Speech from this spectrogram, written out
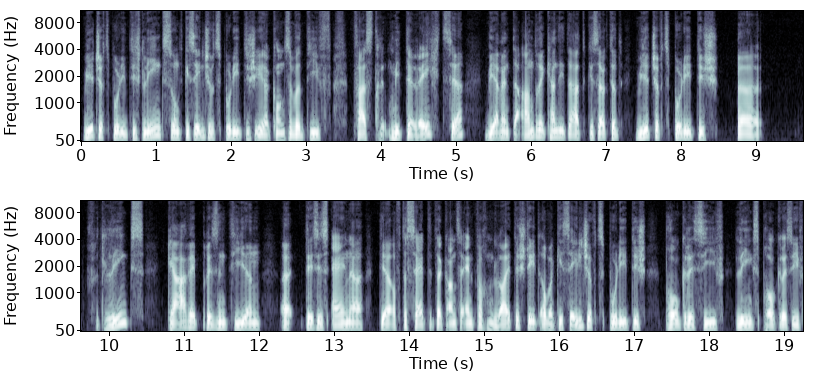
wirtschaftspolitisch links und gesellschaftspolitisch eher konservativ, fast Mitte rechts. Ja während der andere Kandidat gesagt hat, wirtschaftspolitisch äh, links, klar repräsentieren, äh, das ist einer, der auf der Seite der ganz einfachen Leute steht, aber gesellschaftspolitisch progressiv, linksprogressiv.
